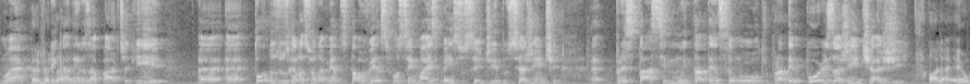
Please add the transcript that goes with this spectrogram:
Não é? É. Brincadeiras à parte aqui, é, é, todos os relacionamentos talvez fossem mais bem sucedidos se a gente é, prestasse muita atenção no outro para depois a gente agir. Olha, eu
